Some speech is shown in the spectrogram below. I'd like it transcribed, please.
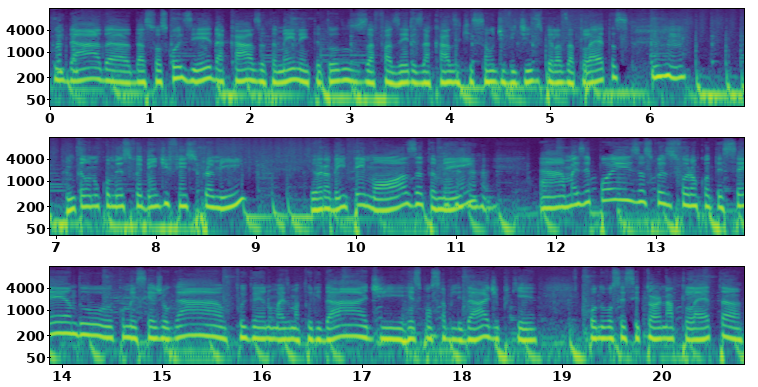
cuidar da, das suas coisas e da casa também, né? Ter todos os afazeres da casa que são divididos pelas atletas. Uhum. Então, no começo foi bem difícil para mim. Eu era bem teimosa também. Ah, mas depois as coisas foram acontecendo, eu comecei a jogar, fui ganhando mais maturidade, responsabilidade, porque quando você se torna atleta,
